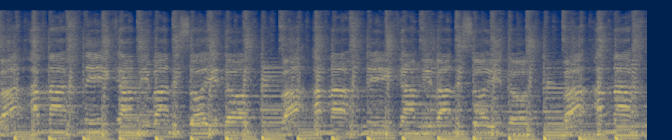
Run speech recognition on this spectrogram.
ואנחנו קמי ונסוידות ואנחנו קמי Va ואנחנו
